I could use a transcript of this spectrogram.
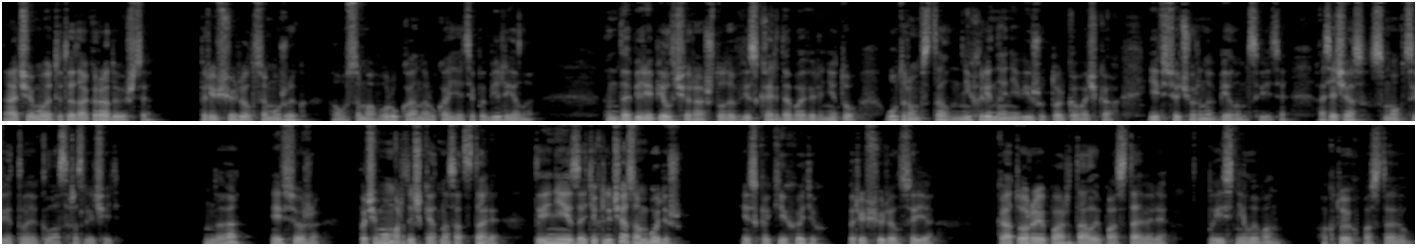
А чему это ты так радуешься? Прищурился мужик, а у самого рука на рукояти побелела. Да перепил вчера, что-то в вискарь добавили не то. Утром встал, ни хрена не вижу, только в очках, и все черно в белом цвете. А сейчас смог цвет твоих глаз различить. Да, и все же, почему мартышки от нас отстали? Ты не из этих ли часом будешь? Из каких этих? Прищурился я. Которые порталы поставили, пояснил Иван. А кто их поставил?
